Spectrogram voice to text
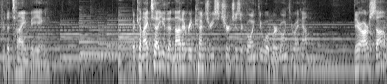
for the time being. But can I tell you that not every country's churches are going through what we're going through right now? There are some.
